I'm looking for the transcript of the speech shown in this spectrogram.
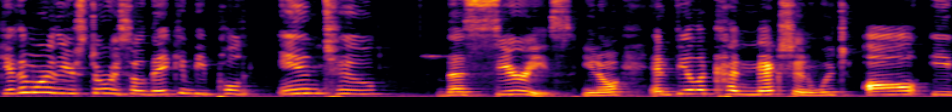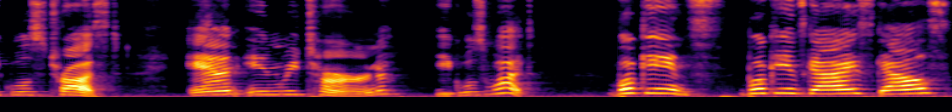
give them more of your story so they can be pulled into the series, you know, and feel a connection, which all equals trust. And in return, equals what? Bookings. Bookings, guys, gals.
